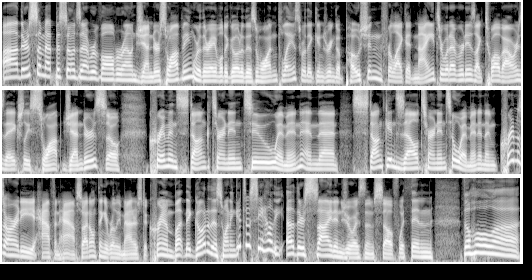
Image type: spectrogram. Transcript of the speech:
uh, there's some episodes that revolve around gender swapping where they're able to go to this one place where they can drink a potion for like a night or whatever it is, like 12 hours. They actually swap genders. So Krim and Stunk turn into women, and then Stunk and Zell turn into women, and then Krim's already half and half. So I don't think it really matters to Krim, but they go to this one and get to see how the other side enjoys themselves within the whole uh,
